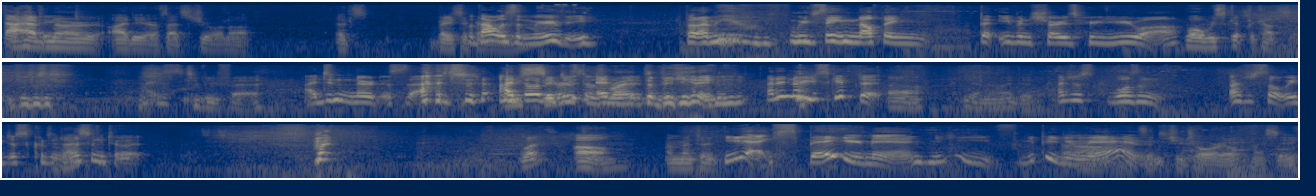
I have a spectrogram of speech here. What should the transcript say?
that. I have dude. no idea if that's true or not. It's basically. But that was the movie. But I mean, we've seen nothing that even shows who you are. Well, we skipped the cutscene. to be fair. I didn't notice that. I thought it just ended. right at the beginning. I didn't know you skipped it. Oh, yeah, no, I did. I just wasn't. I just thought we just couldn't Did listen to it? it. What? Oh, I meant to. You're like Spider Man. You flipping Oh, it's a tutorial. I see.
